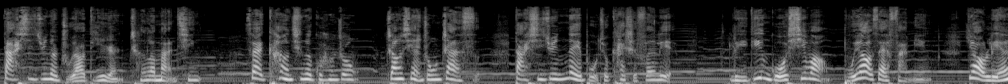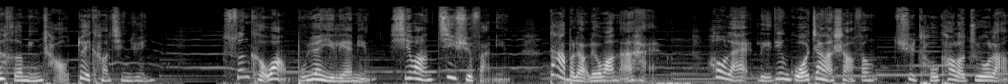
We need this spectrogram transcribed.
大西军的主要敌人成了满清，在抗清的过程中，张献忠战死，大西军内部就开始分裂。李定国希望不要再反明，要联合明朝对抗清军。孙可望不愿意联名，希望继续反明，大不了流亡南海。后来李定国占了上风，去投靠了朱由榔。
